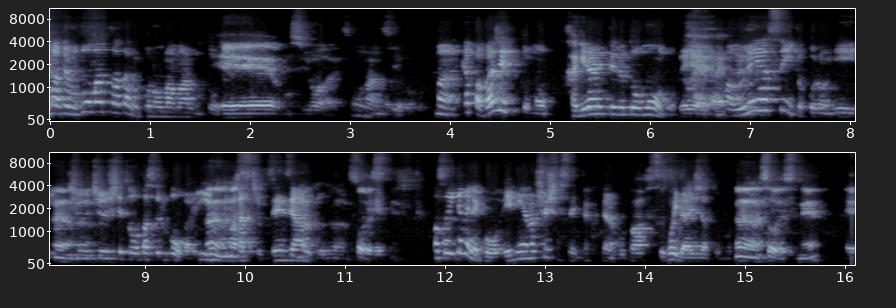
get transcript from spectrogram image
どまあでもフォーマットは多分このままのと、えー、面白い。そうなんですよ。まあやっぱバジェットも限られてると思うので、はいはいはいまあ、売れやすいところに集中して投下する方がいい価値も全然あると思うので、そうですね。まあ、そういった意味でこうエリアの取捨選択っていうのは僕はすごい大事だと思う。うん、そうですね。え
